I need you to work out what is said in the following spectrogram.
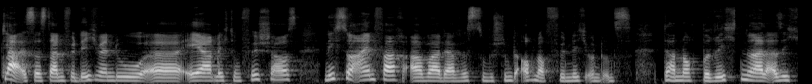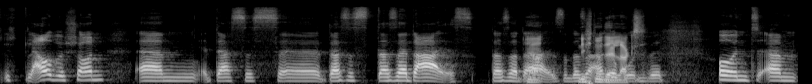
Klar ist das dann für dich, wenn du äh, eher Richtung Fisch schaust, nicht so einfach, aber da wirst du bestimmt auch noch fündig und uns dann noch berichten. Also ich, ich glaube schon, ähm, dass es, äh, dass es, dass er da ist, dass er da ja, ist und dass er angeboten wird. Und ähm,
